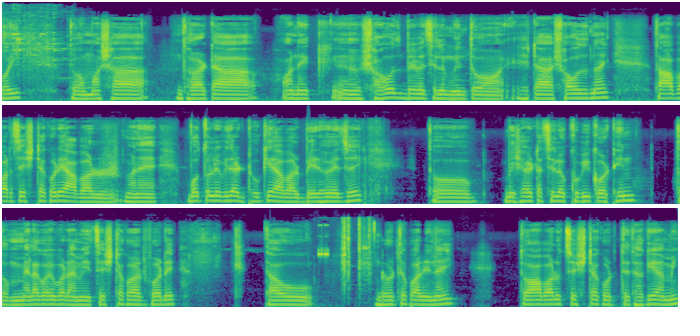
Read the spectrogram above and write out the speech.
হই। তো মশা ধরাটা অনেক সহজ ভেবেছিলাম, কিন্তু এটা সহজ নয়। তো আবার চেষ্টা করি, আবার মানে বোতলের ভিতর ঢুকে আবার বের হয়ে যাই। তো বিষয়টা ছিল খুবই কঠিন। তো মেলা কয়েকবার আমি চেষ্টা করার পরে তাও ধরতে পারি নাই। তো আবারও চেষ্টা করতে থাকি আমি।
